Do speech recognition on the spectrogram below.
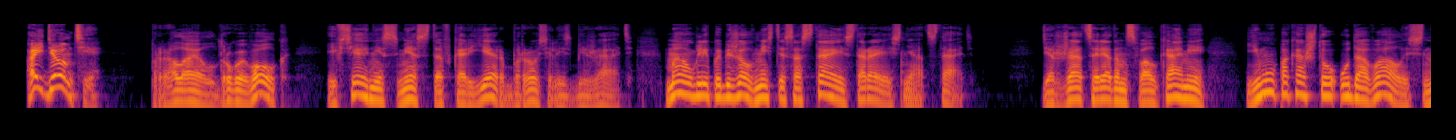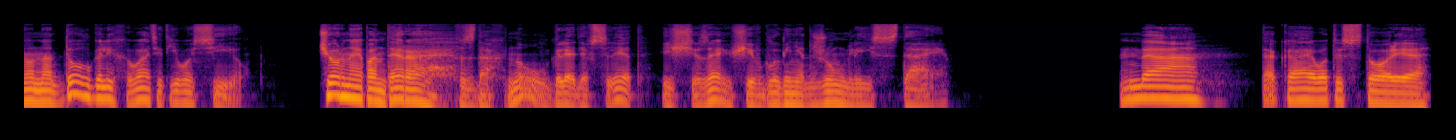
«Пойдемте!» Пролаял другой волк, и все они с места в карьер бросились бежать. Маугли побежал вместе со стаей, стараясь не отстать. Держаться рядом с волками ему пока что удавалось, но надолго ли хватит его сил? Черная пантера вздохнул, глядя вслед, исчезающий в глубине джунглей стаи. «Да, такая вот история»,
